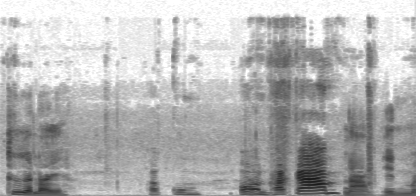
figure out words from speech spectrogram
ๆคืออะไรผักกุมอ่อนผักกามน่าเห็นไหม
